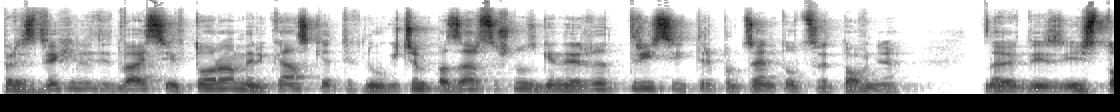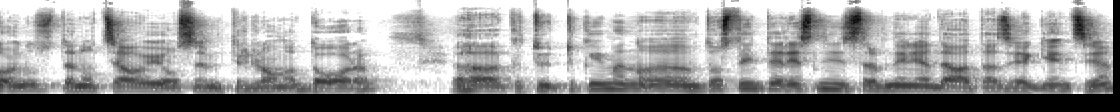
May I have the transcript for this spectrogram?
През 2022 американският технологичен пазар всъщност генерира 33% от световния нали, и стойност 1,8 трилиона долара. А, като тук има а, доста интересни сравнения дава тази агенция.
